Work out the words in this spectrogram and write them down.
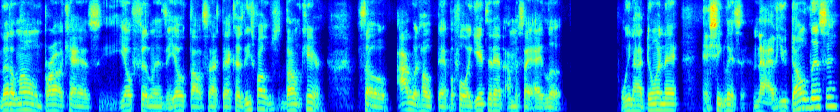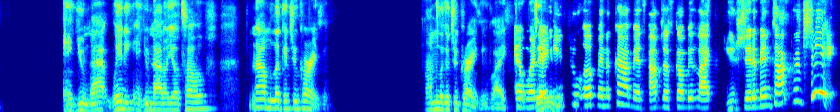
let alone broadcast your feelings and your thoughts like that. Cause these folks don't care. So I would hope that before we get to that, I'm gonna say, hey, look, we not doing that. And she listen. Now, if you don't listen and you not witty and you not on your toes, now I'm gonna look at you crazy. I'm gonna look at you crazy. Like And when they eat you up in the comments, I'm just gonna be like, you should have been talking shit.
